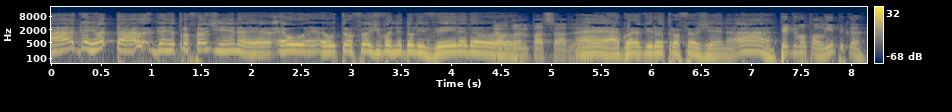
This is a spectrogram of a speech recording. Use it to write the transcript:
Ah, ganhou, tá, ganhou o troféu Gena. É, é o, é o troféu Givanildo Oliveira do. Do, do ano passado, né? É, agora virou o troféu Gena. Ah, Teve volta olímpica?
